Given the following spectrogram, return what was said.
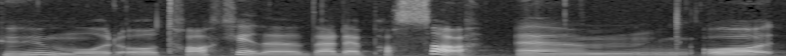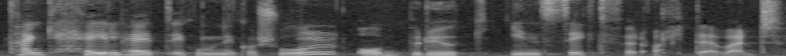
humor og takhøyde der det passer. Um, og tenk helhet i kommunikasjonen, og bruk innsikt for alt det er verdt.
